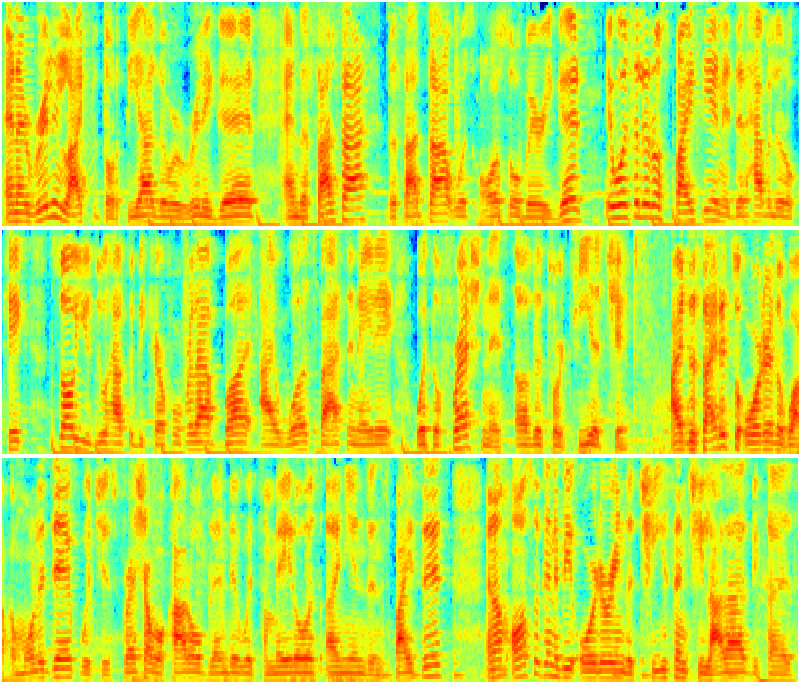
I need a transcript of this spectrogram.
and I really liked the tortillas. They were really good. And the salsa, the salsa was also very good. It was a little spicy and it did have a little kick. So you do have to be careful for that. But I was fascinated with the freshness of the tortilla chips. I decided to order the guacamole dip, which is fresh avocado blended with tomatoes, onions, and spices. And I'm also going to be ordering the cheese enchiladas because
